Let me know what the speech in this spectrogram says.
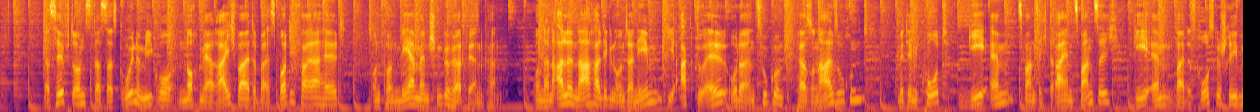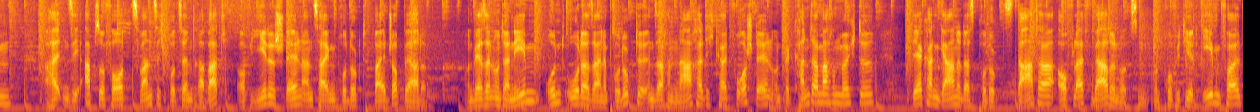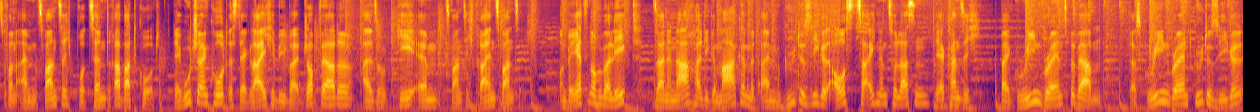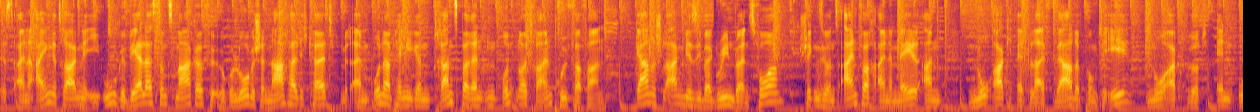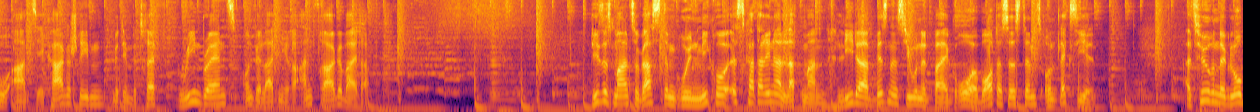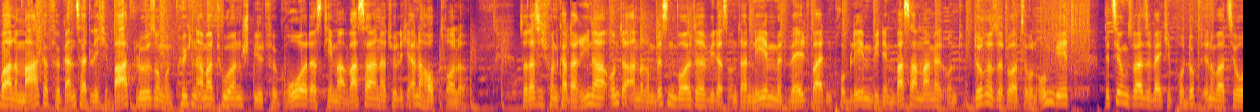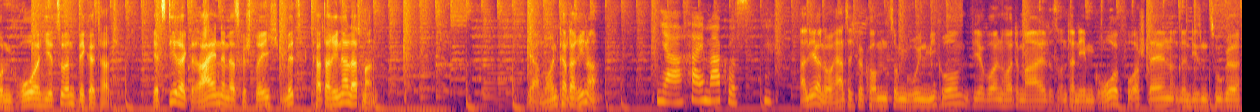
Das hilft uns, dass das grüne Mikro noch mehr Reichweite bei Spotify erhält und von mehr Menschen gehört werden kann. Und an alle nachhaltigen Unternehmen, die aktuell oder in Zukunft Personal suchen, mit dem Code GM2023, GM beides großgeschrieben, erhalten Sie ab sofort 20% Rabatt auf jedes Stellenanzeigenprodukt bei Jobwerde. Und wer sein Unternehmen und oder seine Produkte in Sachen Nachhaltigkeit vorstellen und bekannter machen möchte, der kann gerne das Produkt Starter auf Live Verde nutzen und profitiert ebenfalls von einem 20% Rabattcode. Der Gutscheincode ist der gleiche wie bei Jobwerde, also GM2023. Und wer jetzt noch überlegt, seine nachhaltige Marke mit einem Gütesiegel auszeichnen zu lassen, der kann sich bei Green Brands bewerben. Das Green Brand Gütesiegel ist eine eingetragene EU-Gewährleistungsmarke für ökologische Nachhaltigkeit mit einem unabhängigen, transparenten und neutralen Prüfverfahren. Gerne schlagen wir Sie bei Green Brands vor. Schicken Sie uns einfach eine Mail an noac.lifeverde.de. Noac wird N-O-A-C-K geschrieben mit dem Betreff Green Brands und wir leiten Ihre Anfrage weiter. Dieses Mal zu Gast im grünen Mikro ist Katharina Lattmann, Leader Business Unit bei Grohe Water Systems und Lexil. Als führende globale Marke für ganzheitliche Badlösungen und Küchenarmaturen spielt für Grohe das Thema Wasser natürlich eine Hauptrolle. Sodass ich von Katharina unter anderem wissen wollte, wie das Unternehmen mit weltweiten Problemen wie dem Wassermangel und Dürresituationen umgeht, beziehungsweise welche Produktinnovationen Grohe hierzu entwickelt hat. Jetzt direkt rein in das Gespräch mit Katharina Lattmann. Ja, moin Katharina. Ja, hi Markus. Hallihallo, herzlich willkommen zum grünen Mikro. Wir wollen heute mal das Unternehmen Grohe vorstellen und in diesem Zuge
